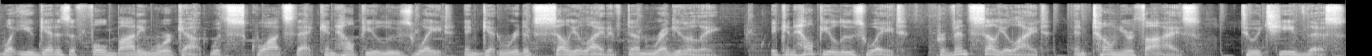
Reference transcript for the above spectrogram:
What you get is a full body workout with squats that can help you lose weight and get rid of cellulite if done regularly. It can help you lose weight, prevent cellulite, and tone your thighs. To achieve this,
